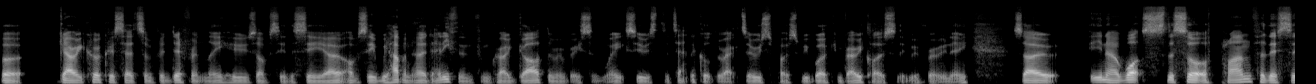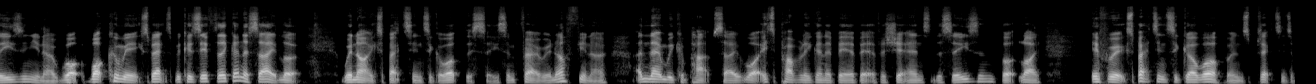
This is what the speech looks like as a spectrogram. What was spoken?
but Gary Cook has said something differently, who's obviously the CEO. Obviously, we haven't heard anything from Craig Gardner in recent weeks, who's the technical director, who's supposed to be working very closely with Rooney. So, you know, what's the sort of plan for this season? You know, what what can we expect? Because if they're going to say, look, we're not expecting to go up this season, fair enough, you know, and then we could perhaps say, well, it's probably going to be a bit of a shit end to the season. But like, if we're expecting to go up and expecting to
